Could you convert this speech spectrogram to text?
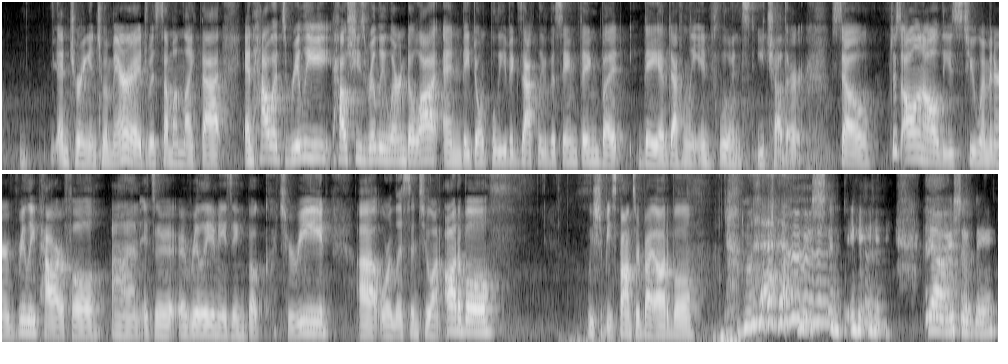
entering into a marriage with someone like that and how it's really how she's really learned a lot and they don't believe exactly the same thing but they have definitely influenced each other so just all in all these two women are really powerful um, it's a, a, really amazing book to read uh, or listen to on audible we should be sponsored by audible we should be. Yeah, we should be.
